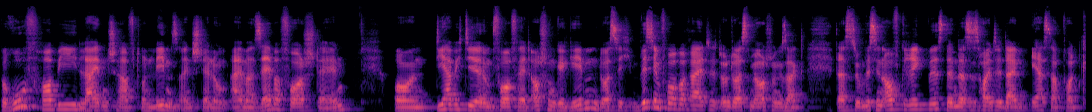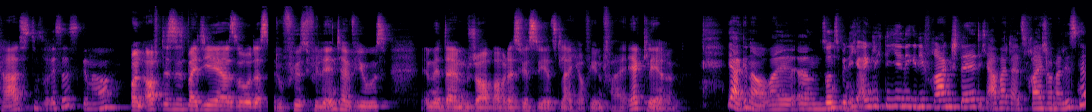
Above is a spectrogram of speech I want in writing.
Beruf, Hobby, Leidenschaft und Lebenseinstellung einmal selber vorstellen. Und die habe ich dir im Vorfeld auch schon gegeben. Du hast dich ein bisschen vorbereitet und du hast mir auch schon gesagt, dass du ein bisschen aufgeregt bist, denn das ist heute dein erster Podcast. So ist es, genau. Und oft ist es bei dir ja so, dass du führst viele Interviews mit deinem Job, aber das wirst du jetzt gleich auf jeden Fall erklären. Ja, genau, weil ähm, sonst bin ich eigentlich diejenige, die Fragen stellt. Ich arbeite als freie Journalistin,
